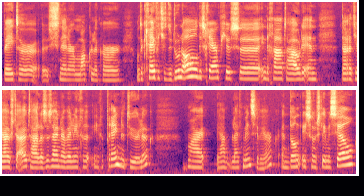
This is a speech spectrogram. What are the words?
beter, uh, sneller, makkelijker. Want ik geef het je te doen, al die schermpjes uh, in de gaten houden en daar het juiste uithalen. Ze zijn daar wel in, in getraind natuurlijk. Maar ja, het blijft mensenwerk. En dan is zo'n slimme cel.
